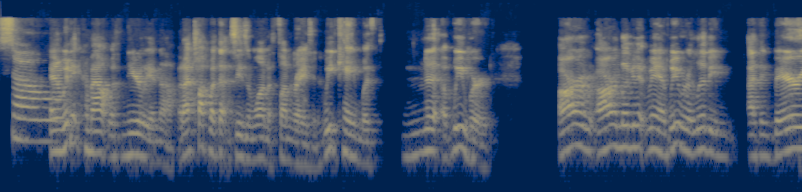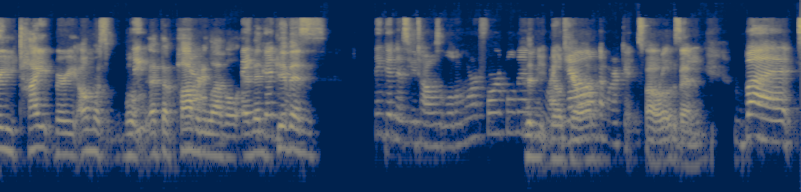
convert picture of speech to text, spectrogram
so And we didn't come out with nearly enough. And I talked about that in season one of fundraising. We came with we were our our living man, we were living, I think, very tight, very almost well, Thank- at the poverty yeah. level. and then goodness, given thank goodness utah was a little more affordable than Than right North now Carolina? the market is oh, it would have been. but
